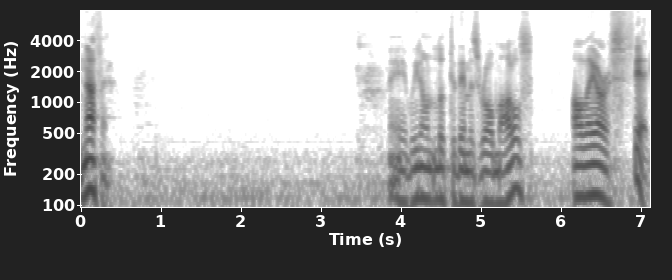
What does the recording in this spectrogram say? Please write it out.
Nothing. Man, we don't look to them as role models. All they are is fit.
